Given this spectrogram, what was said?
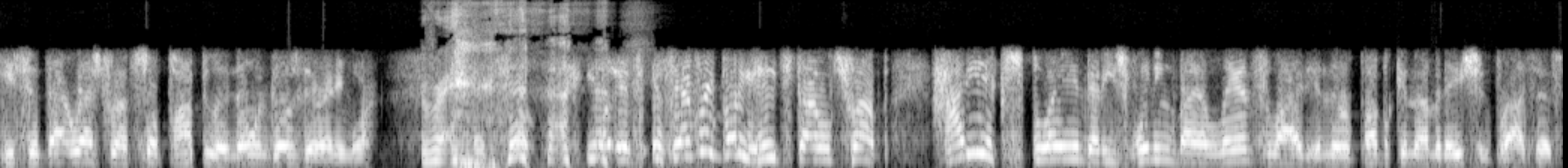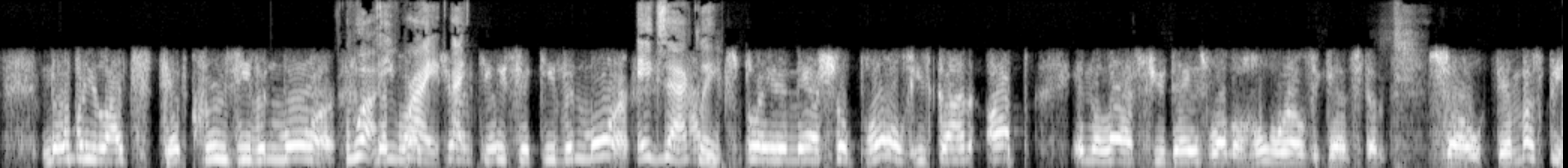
He said, That restaurant's so popular, no one goes there anymore. Right. you know, if if everybody hates Donald Trump, how do you explain that he's winning by a landslide in the Republican nomination process? Nobody likes Ted Cruz even more. Well, Nobody right. likes John Kasich even more. Exactly. How do you explain in national polls he's gone up in the last few days while the whole world's against him? So there must be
